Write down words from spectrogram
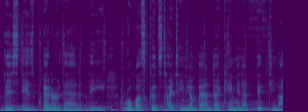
this is better than the Robust Goods titanium band that came in at $59.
